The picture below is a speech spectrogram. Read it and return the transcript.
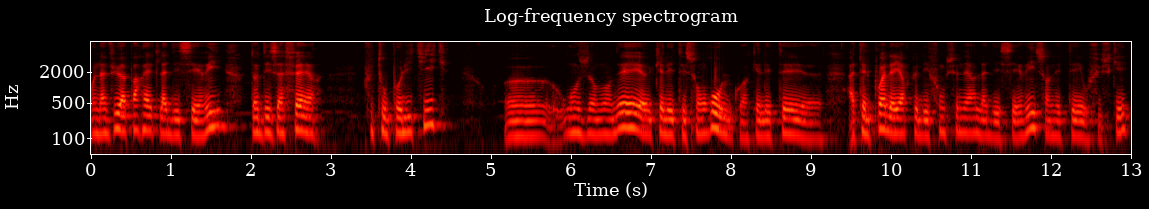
On a vu apparaître la DCRI dans des affaires plutôt politiques, euh, où on se demandait euh, quel était son rôle, quoi, quel était, euh, à tel point d'ailleurs que des fonctionnaires de la DCRI s'en étaient offusqués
